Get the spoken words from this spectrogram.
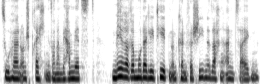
zuhören und sprechen, sondern wir haben jetzt mehrere Modalitäten und können verschiedene Sachen anzeigen.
